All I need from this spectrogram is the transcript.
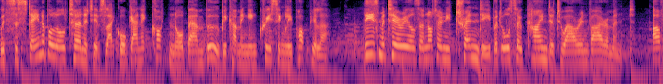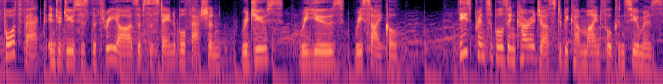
with sustainable alternatives like organic cotton or bamboo becoming increasingly popular. These materials are not only trendy, but also kinder to our environment. Our fourth fact introduces the three R's of sustainable fashion reduce, reuse, recycle. These principles encourage us to become mindful consumers.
